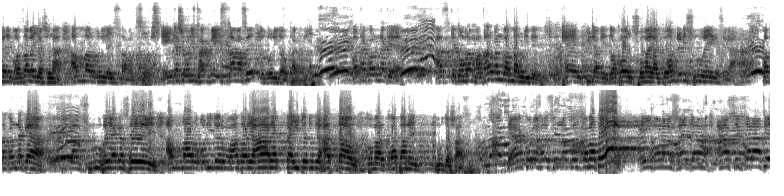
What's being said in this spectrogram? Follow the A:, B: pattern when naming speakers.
A: এখানে গজামাই আসে না। আল্লাহর অলিরা ইসলাম আনছে এই দেশে অলি থাকবে ইসলাম আছে অলিরাও থাকবে। কথা কর না কে? আজকে তোমরা মাজার ভাঙবো আল্লাহর অলিদের। ঠ্যাং পিটাবে যখন সময় আসবে অলরেডি শুরু হয়ে গেছে গা। কথা কর না কে? শুরু হয়ে গেছে। আল্লাহর অলিদের মাজারে আর একটা ইটে যদি হাত দাও তোমার কপালে দুর্দশা আছে। এখন আহলে সুন্নাত ওয়াল জামাতের এই মৌলানা সাহেব যারা আশিক যারা আছে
